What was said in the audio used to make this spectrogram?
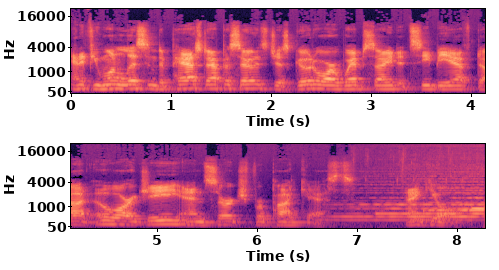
And if you want to listen to past episodes, just go to our website at cbf.org and search for podcasts. Thank you all.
